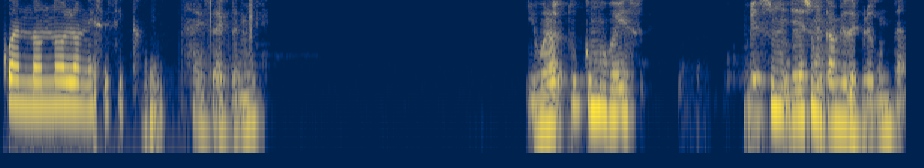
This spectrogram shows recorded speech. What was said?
cuando no lo necesita. Exactamente. Y bueno, ¿tú cómo ves? Es un, ya es un cambio de pregunta,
